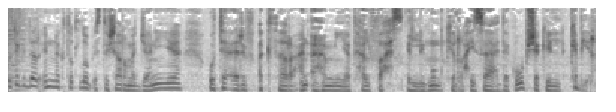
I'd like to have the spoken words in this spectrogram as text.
وتقدر إنك تطلب استشارة مجانية وتعرف أكثر عن أهمية هالفحص اللي ممكن راح يساعدك وبشكل كبير.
